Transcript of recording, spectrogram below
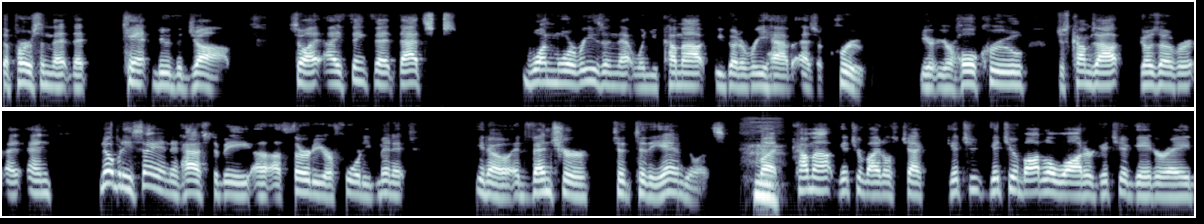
the person that that can't do the job. So I, I think that that's one more reason that when you come out, you go to rehab as a crew. Your your whole crew just comes out, goes over, and, and nobody's saying it has to be a, a, thirty or forty minute, you know, adventure to to the ambulance. Hmm. But come out, get your vitals checked, get you get you a bottle of water, get you a Gatorade.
